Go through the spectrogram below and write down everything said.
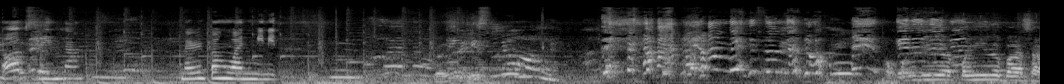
Oops, wait lang. Meron pang one minute. Galing. Ang bilis ng dalawa. O, pag hindi na, pag hindi nabasa,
